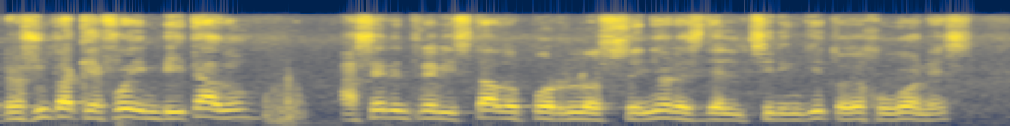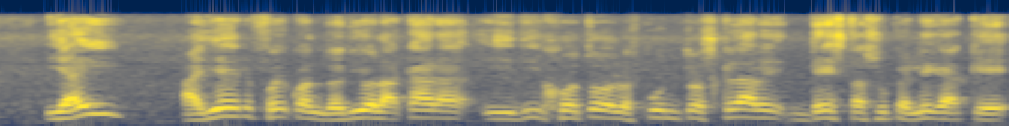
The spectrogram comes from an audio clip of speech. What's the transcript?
resulta que fue invitado a ser entrevistado por los señores del chiringuito de jugones, y ahí, ayer, fue cuando dio la cara y dijo todos los puntos clave de esta Superliga que,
